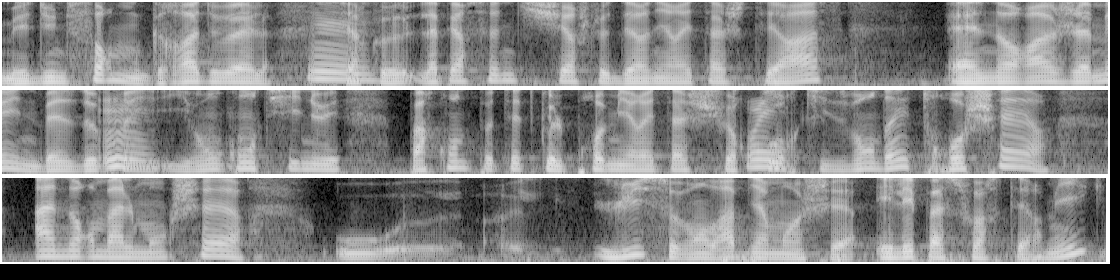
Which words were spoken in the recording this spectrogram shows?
mais d'une forme graduelle. Hmm. C'est-à-dire que la personne qui cherche le dernier étage terrasse, elle n'aura jamais une baisse de prix. Hmm. Ils vont continuer. Par contre, peut-être que le premier étage sur cours qui se vendrait trop cher, anormalement cher, ou euh, lui se vendra bien moins cher. Et les passoires thermiques,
